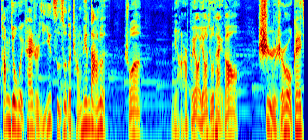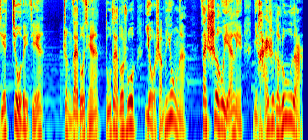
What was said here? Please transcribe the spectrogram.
他们就会开始一次次的长篇大论，说女孩不要要求太高，是时候该结就得结，挣再多钱，读再多书有什么用啊？在社会眼里，你还是个 loser。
